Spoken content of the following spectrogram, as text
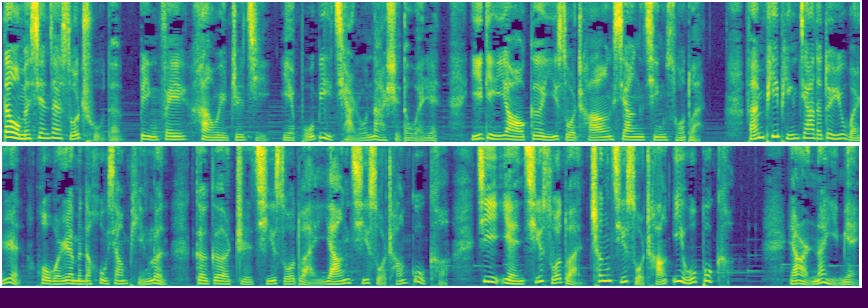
但我们现在所处的并非捍卫之极，也不必恰如那时的文人，一定要各以所长，相倾所短。凡批评家的对于文人或文人们的互相评论，个个指其所短，扬其所长，故可；即掩其所短，称其所长，亦无不可。然而那一面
